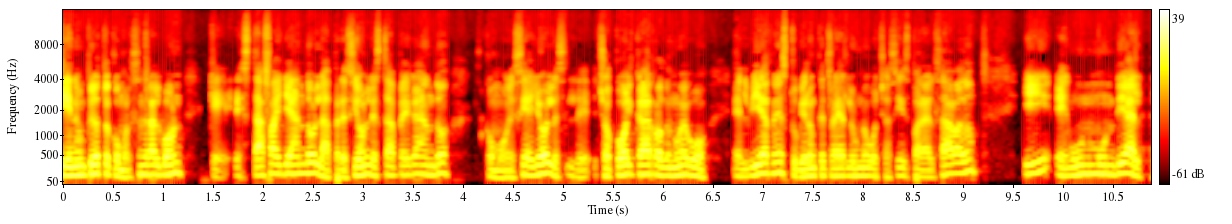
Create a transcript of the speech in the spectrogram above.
tiene un piloto como Alexander Albón que está fallando, la presión le está pegando, como decía yo, les, le chocó el carro de nuevo el viernes, tuvieron que traerle un nuevo chasis para el sábado y en un mundial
